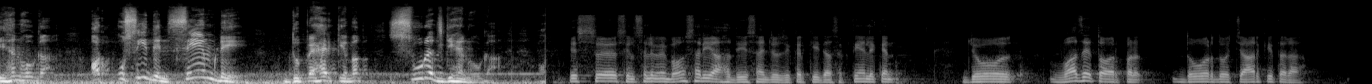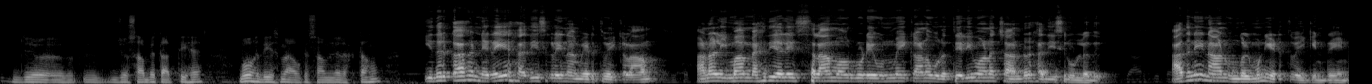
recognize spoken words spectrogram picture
گہن ہوگا اور اسی دن سیم ڈے دوپہر کے وقت سورج گہن ہوگا اس سلسلے میں بہت ساری احادیث ہیں جو ذکر کی جا سکتی ہیں لیکن جو واضح طور پر दो और दो चार की तरह जो जो साबित आती है वो हदीस मैं आपके सामने रखता हूँ இதற்காக நிறைய ஹதீஸ்களை நாம் எடுத்து வைக்கலாம் ஆனால் இமாம் மெஹதி அலி இஸ்லாம் அவர்களுடைய உண்மைக்கான ஒரு தெளிவான சான்று ஹதீஸில் உள்ளது அதனை நான் உங்கள் முன் எடுத்து வைக்கின்றேன்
